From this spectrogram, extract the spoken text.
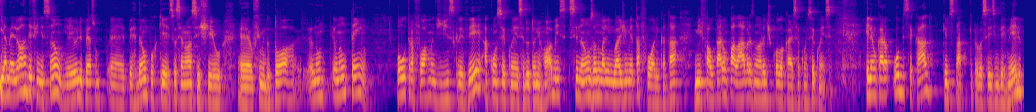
E a melhor definição, e aí eu lhe peço é, perdão porque se você não assistiu é, o filme do Thor, eu não, eu não tenho outra forma de descrever a consequência do Tony Robbins senão usando uma linguagem metafórica, tá? Me faltaram palavras na hora de colocar essa consequência. Ele é um cara obcecado, que eu destaco aqui para vocês em vermelho,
